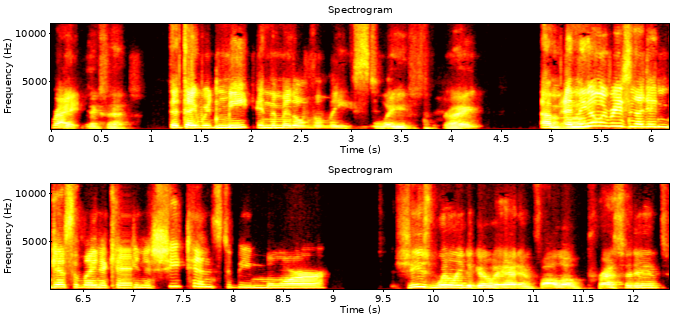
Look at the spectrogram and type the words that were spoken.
Right. It makes sense. That they would meet in the middle of the least. Least, right? Um, uh, and the only reason I didn't guess Elena Kagan is she tends to be more. She's willing to go ahead and follow precedent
